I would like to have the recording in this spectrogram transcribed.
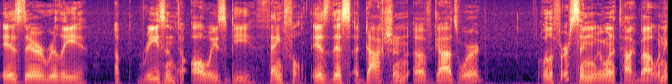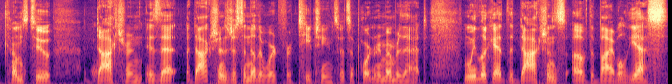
is there really a reason to always be thankful? Is this a doctrine of God's Word? Well, the first thing we want to talk about when it comes to doctrine is that a doctrine is just another word for teaching, so it's important to remember that. When we look at the doctrines of the Bible, yes,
